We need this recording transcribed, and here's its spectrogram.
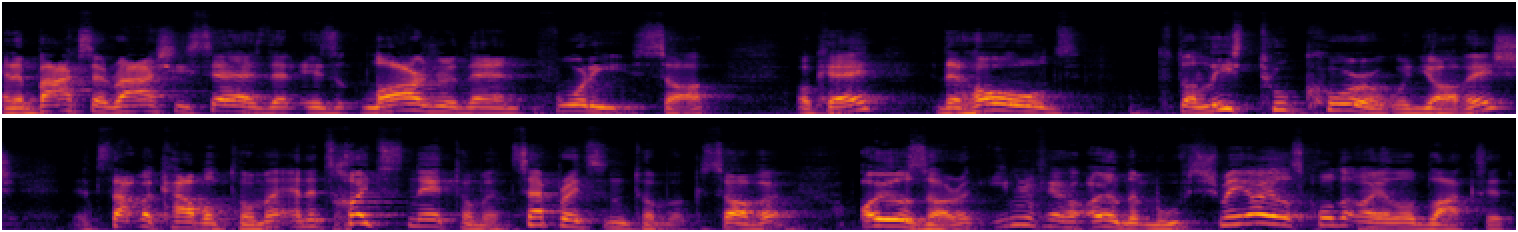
and a box that Rashi says that is larger than 40 sa, okay, that holds at least two kur with Yavish, it's not makabel tuma, and it's chayt snei tuma. It separates in tuma. Ksava, oil zarek. Even if you have oil that moves, shmei oil is called an oil. It blocks it.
